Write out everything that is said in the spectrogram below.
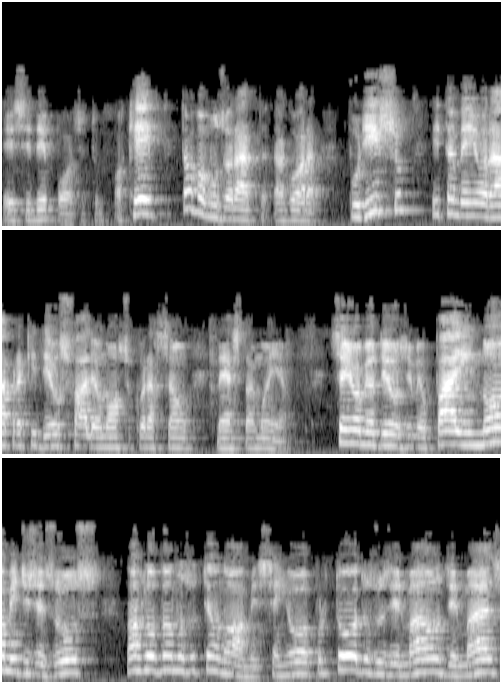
esse depósito, ok? Então vamos orar agora por isso e também orar para que Deus fale ao nosso coração nesta manhã. Senhor, meu Deus e meu Pai, em nome de Jesus, nós louvamos o teu nome, Senhor, por todos os irmãos e irmãs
